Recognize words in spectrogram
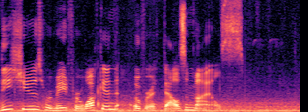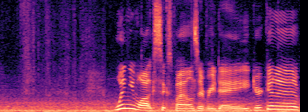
These shoes were made for walking over a thousand miles when you walk six miles every day, you're gonna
